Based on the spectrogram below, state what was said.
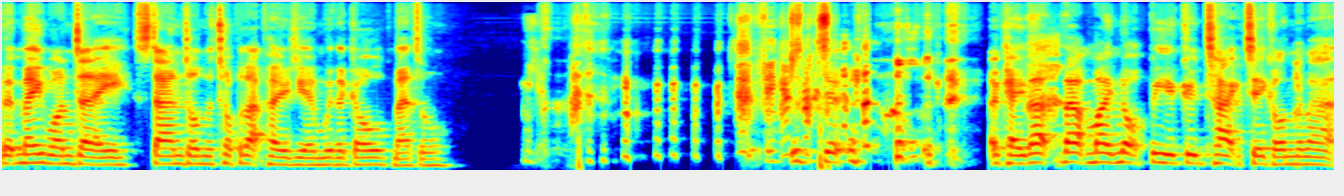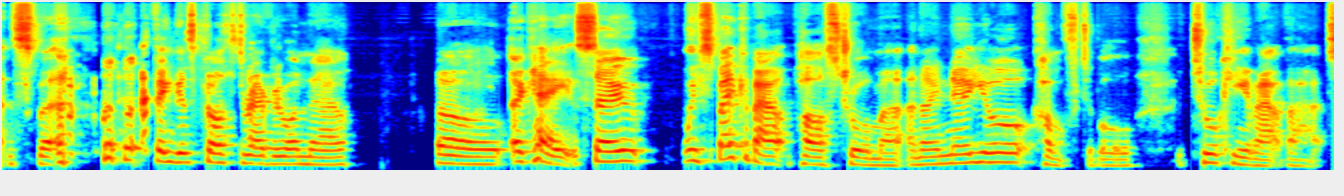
that may one day stand on the top of that podium with a gold medal. Yeah. Fingers okay, that that might not be a good tactic on the mats, but fingers crossed for everyone now. Oh, okay. So we spoke about past trauma, and I know you're comfortable talking about that.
